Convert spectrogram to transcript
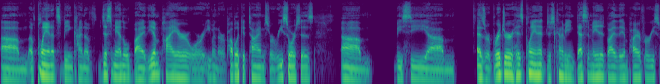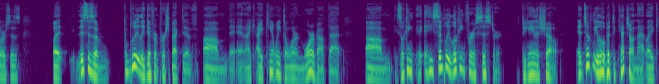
um, of planets being kind of dismantled by the empire or even the republic at times for resources. Um, we see um, Ezra Bridger, his planet, just kind of being decimated by the Empire for resources. But this is a completely different perspective, um, and I, I can't wait to learn more about that. Um, he's looking, he's simply looking for his sister at the beginning of the show, and it took me a little bit to catch on that. Like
